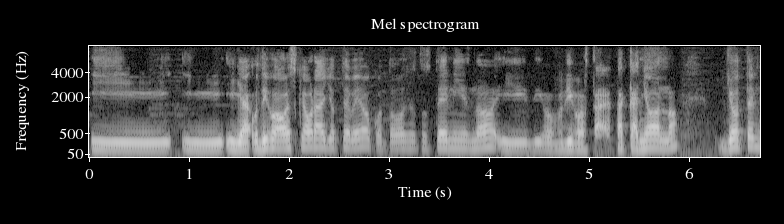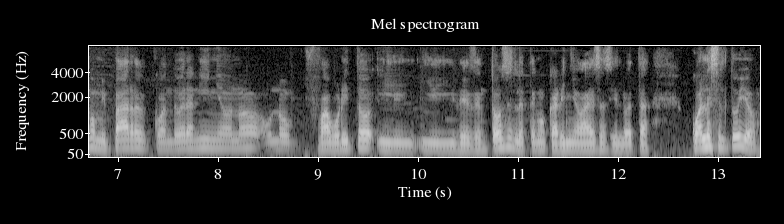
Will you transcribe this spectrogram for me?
Y, ya, digo, es que ahora yo te veo con todos estos tenis, ¿no? Y digo, digo, está, está cañón, ¿no? Yo tengo mi par cuando era niño, ¿no? Uno favorito y, desde entonces le tengo cariño a esa silueta. ¿Cuál es el tuyo?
